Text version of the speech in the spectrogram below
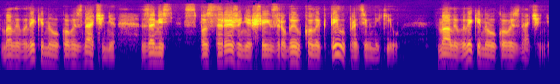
мали велике наукове значення. Замість спостереження, що їх зробив колектив працівників, мали велике наукове значення.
